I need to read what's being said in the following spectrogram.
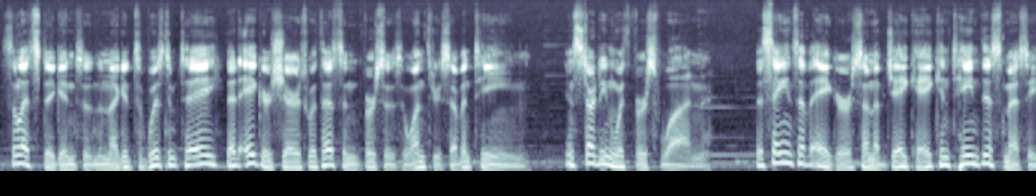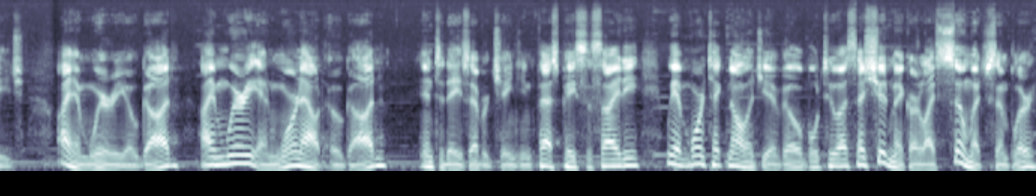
So let's dig into the nuggets of wisdom today that Agur shares with us in verses 1 through 17 and starting with verse 1. The sayings of Agur, son of Jakeh, contained this message I am weary, O God. I am weary and worn out, O God. In today's ever changing, fast paced society, we have more technology available to us that should make our life so much simpler,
